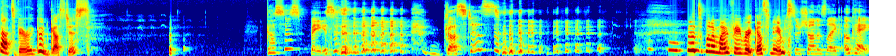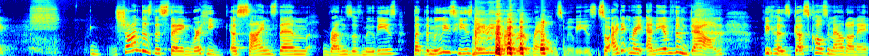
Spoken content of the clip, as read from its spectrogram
That's very good, Gustus. Gus's face. Gustus? That's one of my favorite Gus names. So Shawn is like, okay. Shawn does this thing where he assigns them runs of movies, but the movies he's naming are Burt Reynolds movies. So I didn't write any of them down because Gus calls him out on it,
